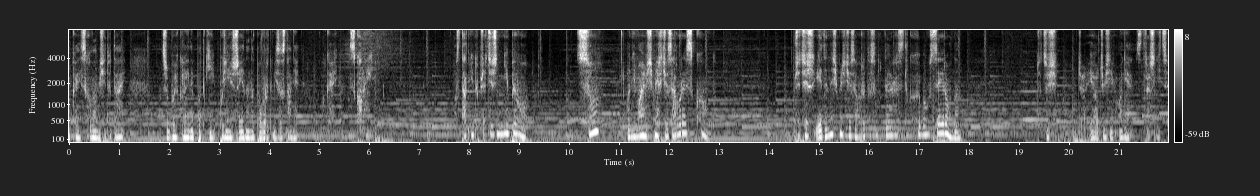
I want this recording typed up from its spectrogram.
Okej, schowam się tutaj. Potrzebuję kolejnej potki. Później jeszcze jedna na powrót mi zostanie. Okej, skąd jej? Ostatnio tu przecież nie było. Co? Oni mają śmierciozaurę? Skąd? Przecież jedyne śmierciozaury to są teraz tylko chyba u Seirona. Czy coś... Czy ja o czymś nie wiem? O nie, strażnicy.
